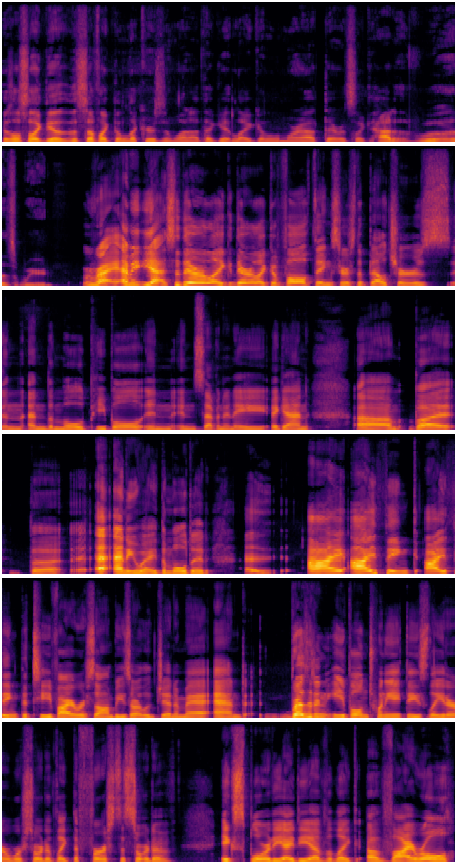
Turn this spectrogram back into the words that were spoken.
There's also like the the stuff like the Lickers and whatnot that get like a little more out there. It's like how do ooh, that's weird. Right. I mean, yeah. So there are like there are like evolved things. There's the Belchers and and the mold people in in seven and eight again. Um, but the anyway, the molded. Uh, I I think I think the T virus zombies are legitimate, and Resident Evil and Twenty Eight Days Later were sort of like the first to sort of explore the idea of like a viral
